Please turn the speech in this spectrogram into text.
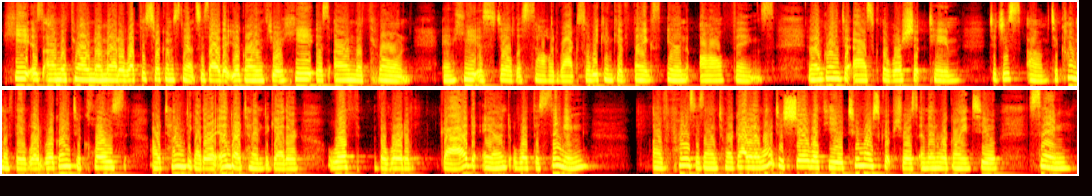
He is on the throne no matter what the circumstances are that you're going through. He is on the throne and he is still the solid rock. So we can give thanks in all things. And I'm going to ask the worship team to just um, to come if they would. We're going to close our time together, or end our time together with the word of God and with the singing of praises unto our God. And I want to share with you two more scriptures, and then we're going to sing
